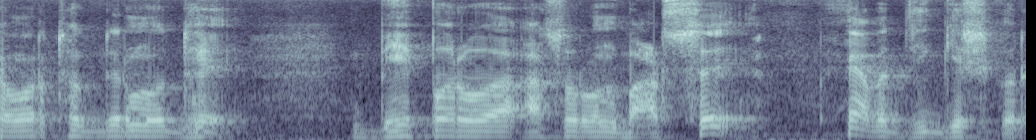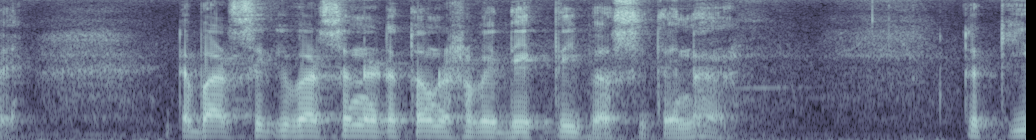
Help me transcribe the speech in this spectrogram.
সমর্থকদের মধ্যে বেপরোয়া আচরণ বাড়ছে। আবার জিজ্ঞেস করে। এটা বাড়ছে কি বাড়ছে না, এটা তো আমরা সবাই দেখতেই পাচ্ছি, তাই না? তো কি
